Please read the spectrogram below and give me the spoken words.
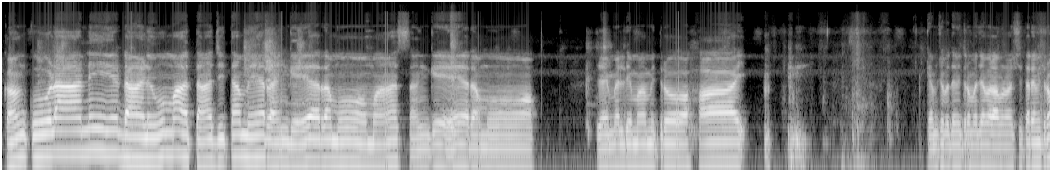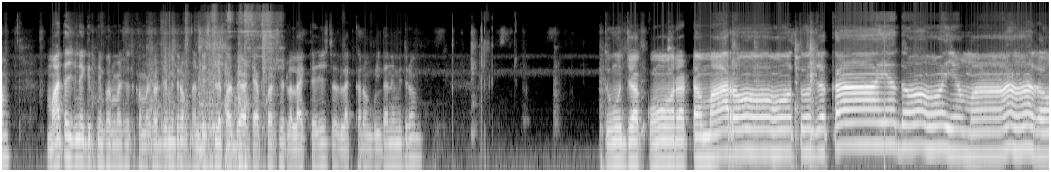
કંકુળાની ડાળું માતાજી, તમે રંગે રમો, માં સંગે રમો. જય મેલડીમાં મિત્રો, હાય. કેમ છો બધા મિત્રો? મજામાં? રામ રામ સીતારા મિત્રો. માતાજીને ગીતની ફરમાઈશ તો કમેન્ટ કરજો મિત્રો અને ડિસ્પ્લે પર બે ટેપ કરશો એટલે લાઈક થઈ જશે તો લાઈક કરવાનું ભૂલતા નહીં મિત્રો તું જ કોરટ મારો તું જ કાય દોય મારો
